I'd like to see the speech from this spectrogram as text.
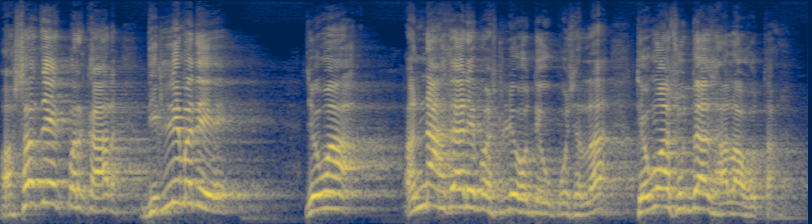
असाच एक प्रकार दिल्लीमध्ये जेव्हा अण्णा हजारे बसले होते उपोषणाला तेव्हासुद्धा झाला होता.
